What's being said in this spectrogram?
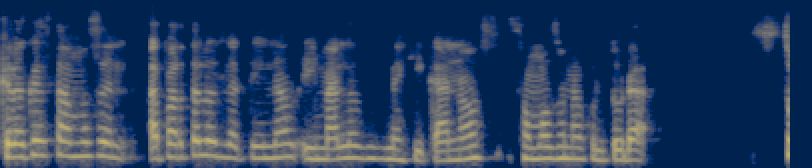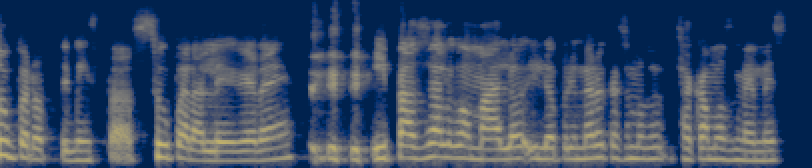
Creo que estamos en, aparte los latinos y más los mexicanos, somos una cultura súper optimista, súper alegre y pasa algo malo y lo primero que hacemos es sacamos memes,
